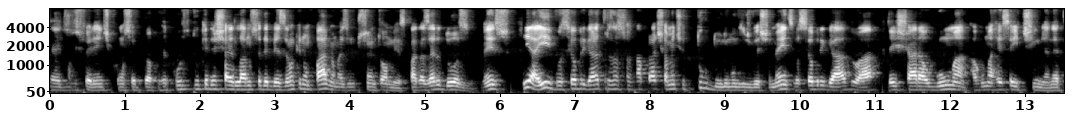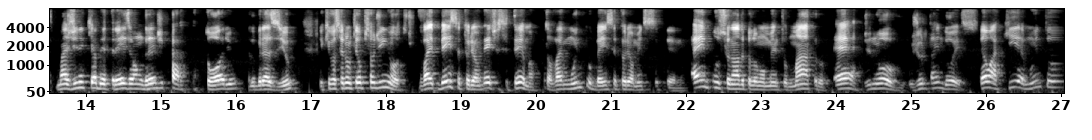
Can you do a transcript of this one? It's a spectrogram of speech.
é, de diferente com o seu próprio recurso do que deixar ele lá no CDBzão que não paga mais 1% ao mês, paga 0,12, não é isso? E aí você é obrigado a transacionar praticamente tudo no mundo de investimentos, você é obrigado a deixar alguma, alguma receitinha, né? Imagine que a B3 é um grande cartório do Brasil e que você não tem opção de ir em outro. Vai bem setorialmente esse tema? Então vai muito bem setorialmente esse tema. É impulsionado pelo momento macro? É, de novo, o juro está em dois. Então aqui é muito,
